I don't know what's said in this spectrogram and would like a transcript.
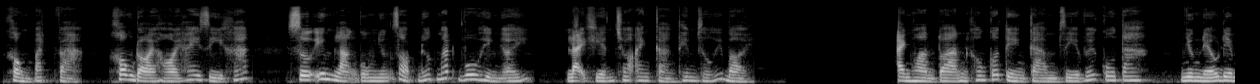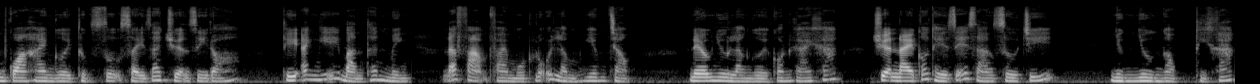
Không bắt vả, không đòi hỏi hay gì khác. Sự im lặng cùng những giọt nước mắt vô hình ấy lại khiến cho anh càng thêm rối bời. Anh hoàn toàn không có tình cảm gì với cô ta. Nhưng nếu đêm qua hai người thực sự xảy ra chuyện gì đó, thì anh nghĩ bản thân mình đã phạm phải một lỗi lầm nghiêm trọng. Nếu như là người con gái khác, chuyện này có thể dễ dàng xử trí. Nhưng như Ngọc thì khác.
